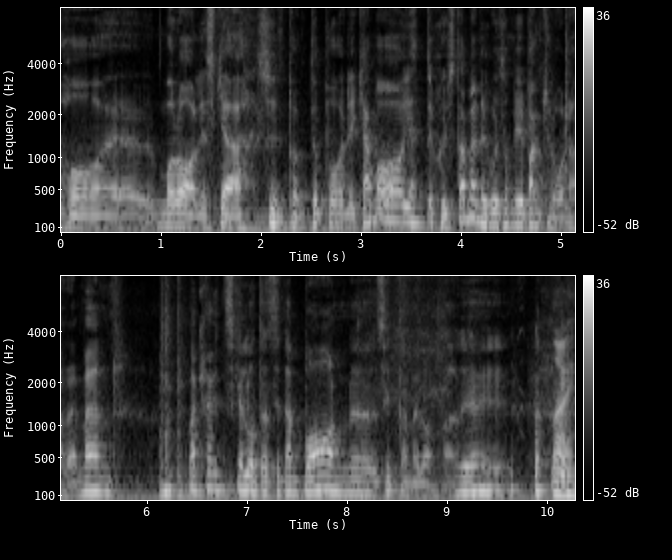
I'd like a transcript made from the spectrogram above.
ha eh, moraliska synpunkter på. Det kan vara jätteschyssta människor som är bankrånare men man kanske inte ska låta sina barn eh, sitta med dem. Det, Nej.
